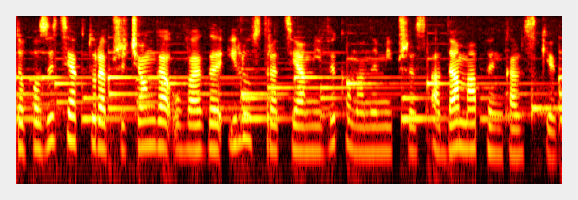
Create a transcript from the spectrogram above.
to pozycja, która przyciąga uwagę ilustracjami wykonanymi przez Adama Pękalskiego.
